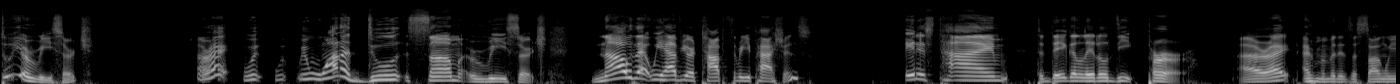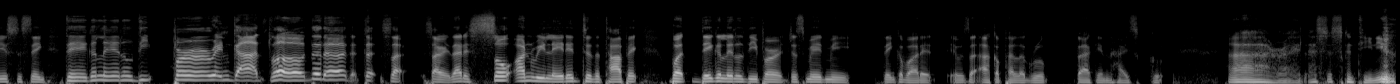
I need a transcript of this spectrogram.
do your research. All right. We, we, we want to do some research. Now that we have your top three passions, it is time to dig a little deeper. All right. I remember there's a song we used to sing, Dig a Little Deeper in God's Love. Da, da, da, so, sorry, that is so unrelated to the topic, but Dig a Little Deeper just made me think about it. It was an a cappella group back in high school. All right, let's just continue.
